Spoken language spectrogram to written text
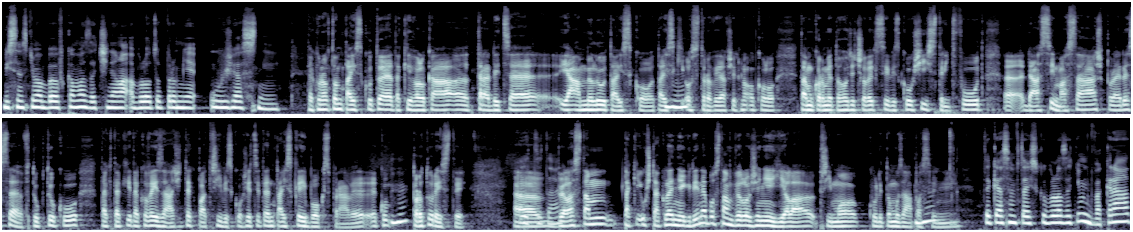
když jsem s těma bojovkama začínala a bylo to pro mě úžasný. Tak ono v tom Tajsku to je taky velká uh, tradice. Já miluju Tajsko, tajský mm. ostrovy a všechno okolo. Tam kromě toho, že člověk si vyzkouší street food, uh, dá si masáž, projede se v tuktuku, tak taky takový zážitek patří vyzkoušet si ten tajský box právě jako mm. pro turisty. Uh, byla jsi tam taky už takhle někdy, nebo jsi tam vyloženě jela přímo kvůli tomu zápasení? Mm-hmm. Tak já jsem v Tajsku byla zatím dvakrát.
